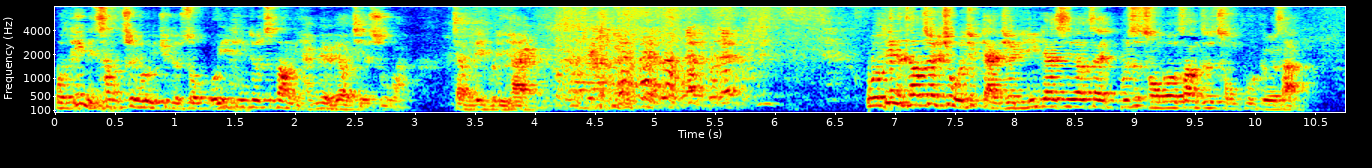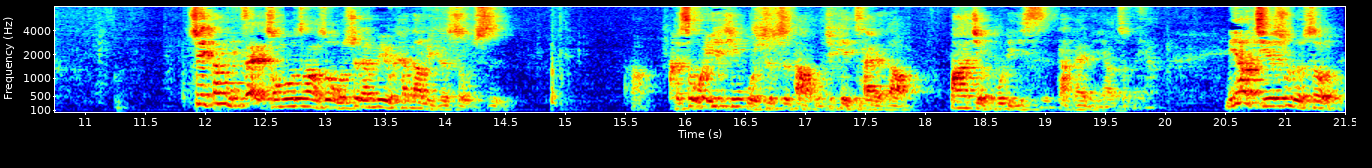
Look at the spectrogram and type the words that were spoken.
我听你唱最后一句的时候，我一听就知道你还没有要结束啊，这样厉不厉害？” 我听你唱最后一句，我就感觉你应该是要在，不是从头唱，就是从副歌唱。所以，当你再从头唱的时候，我虽然没有看到你的手势，啊，可是我一听我就知道，我就可以猜得到，八九不离十，大概你要怎么样？你要结束的时候，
